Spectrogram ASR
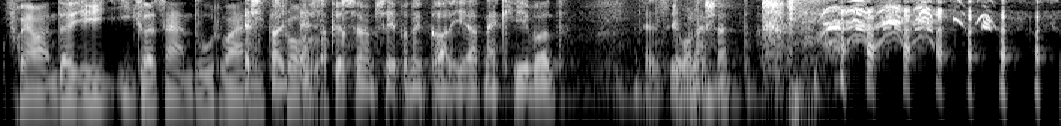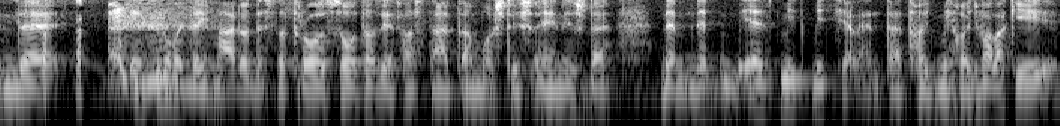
folyamán, de így igazán durván ezt, trollok. Ezt köszönöm szépen, hogy karriernek hívod. Ez jól esett. De én tudom, hogy te imádod ezt a troll szót, azért használtam most is én is, de, de, de ez mit, mit jelent? Tehát, hogy mi, hogy valaki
